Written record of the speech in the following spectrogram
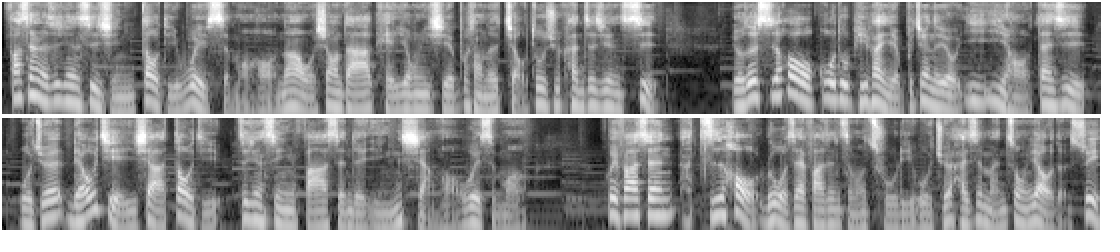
发生了这件事情到底为什么？哈，那我希望大家可以用一些不同的角度去看这件事。有的时候过度批判也不见得有意义哈，但是我觉得了解一下到底这件事情发生的影响哦，为什么？会发生之后，如果再发生怎么处理，我觉得还是蛮重要的。所以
